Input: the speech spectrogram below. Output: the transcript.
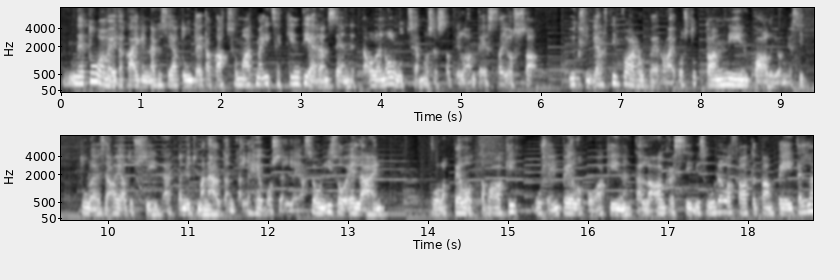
Ne tuo meitä kaiken näköisiä tunteita katsomaan, että mä itsekin tiedän sen, että olen ollut semmoisessa tilanteessa, jossa yksinkertaisesti vaan rupeaa raivostuttaa niin paljon ja sitten tulee se ajatus siitä, että nyt mä näytän tälle hevoselle. Ja se on iso eläin, voi olla pelottavaakin, usein pelkoakin. Tällä aggressiivisuudella saatetaan peitellä.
